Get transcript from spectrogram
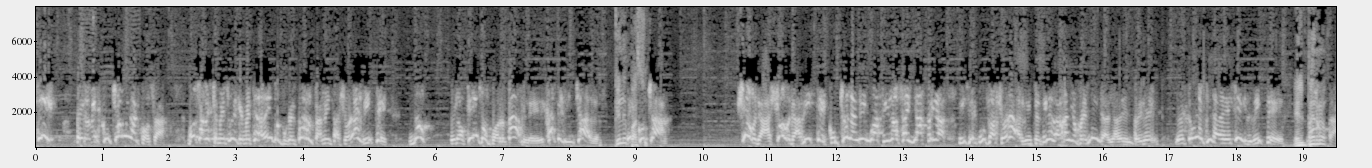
Sí, pero me escuchó una cosa. Vos sabés que me tuve que meter adentro porque el perro también está a llorar, ¿viste? No, pero qué insoportable, dejate de hinchar. ¿Qué le pasó? Escuchá. Llora, llora, ¿viste? Escuchó la lengua filosa y áspera y se puso a llorar, ¿viste? Tiene la radio prendida ahí adentro y le, le tuve que ir a decir, ¿viste? El perro, Basta.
